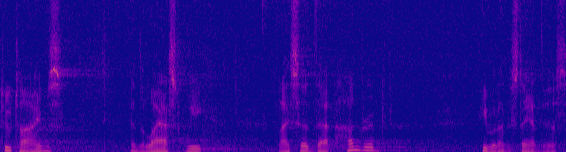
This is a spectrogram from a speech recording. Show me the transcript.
two times in the last week, and I said that hundred, he would understand this,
